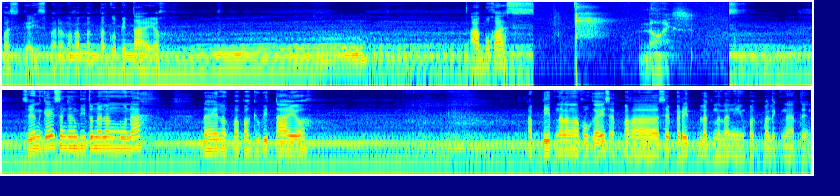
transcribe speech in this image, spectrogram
bukas guys para makapagpagupit tayo Ah bukas Nice. So yun guys, hanggang dito na lang muna dahil nagpapagupit tayo. Update na lang ako guys at baka separate vlog na lang yung pagbalik natin.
